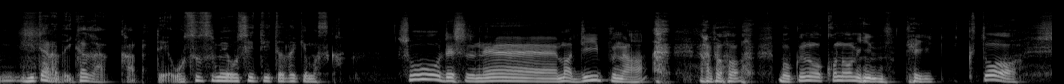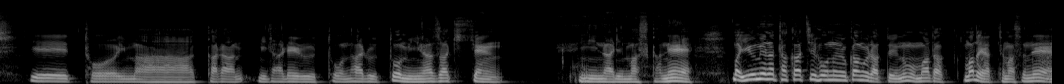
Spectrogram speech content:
見たらいかがかっておすすめ教えていただけますか？そうですね。まあディープな あの僕の好みでいくと、えっ、と今から見られるとなると宮崎県になりますかね。まあ有名な高千穂の夜神楽っていうのもまだまだやってますね。は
